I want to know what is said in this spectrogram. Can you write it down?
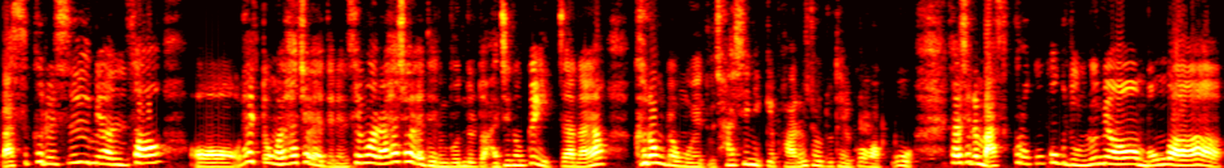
마스크를 쓰면서 어, 활동을 하셔야 되는 생활을 하셔야 되는 분들도 아직은 꽤 있잖아요. 그런 경우에도 자신 있게 바르셔도 될 것 같고 사실은 마스크로 꾹꾹 누르면 뭔가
